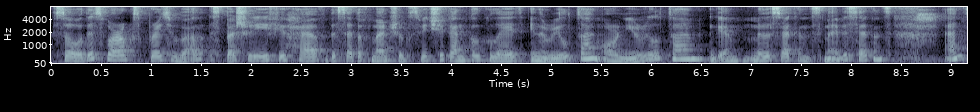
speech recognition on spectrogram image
So this works pretty well, especially if you have the set of metrics which you can calculate in real time or near real time, again, milliseconds, maybe seconds, and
